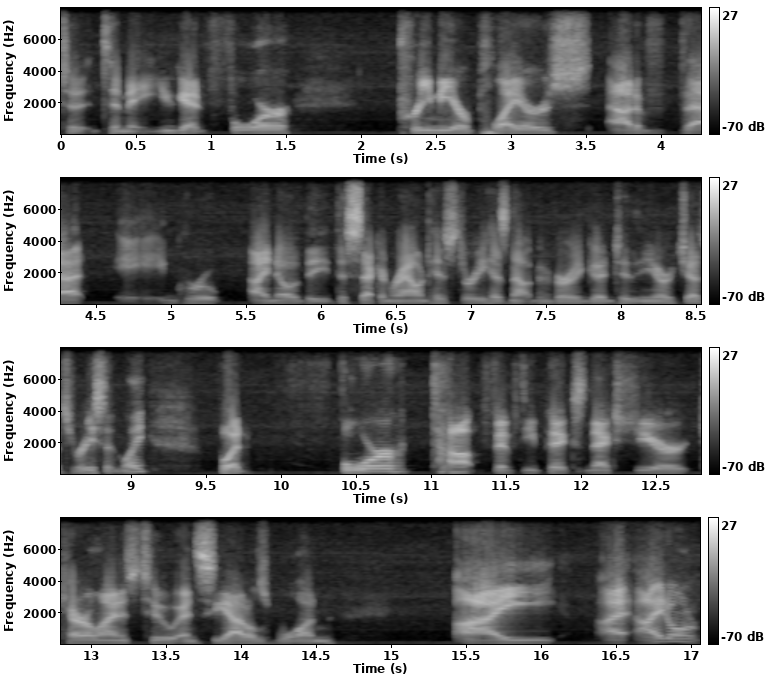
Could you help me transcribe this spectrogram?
to, to me. You get four premier players out of that eh, group. I know the, the second round history has not been very good to the New York Jets recently, but four top 50 picks next year, Carolina's two, and Seattle's one. I I I don't.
